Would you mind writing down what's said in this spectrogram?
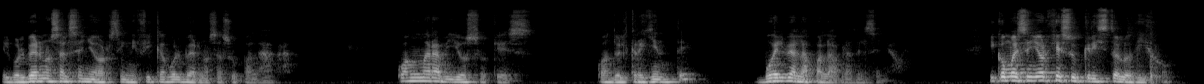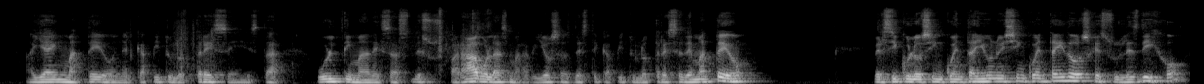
el volvernos al Señor significa volvernos a su palabra cuán maravilloso que es cuando el creyente vuelve a la palabra del Señor. Y como el Señor Jesucristo lo dijo, allá en Mateo, en el capítulo 13, esta última de, esas, de sus parábolas maravillosas de este capítulo 13 de Mateo, versículos 51 y 52, Jesús les dijo,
